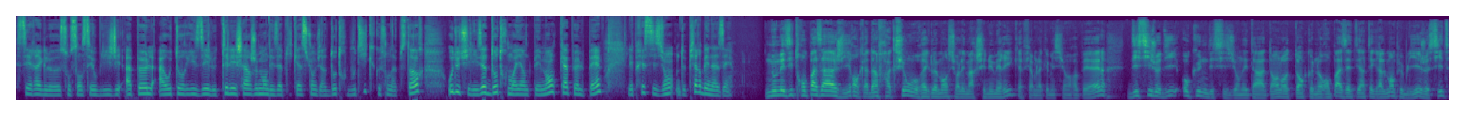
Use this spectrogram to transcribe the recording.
Ces règles sont censées obliger Apple à autoriser le téléchargement des applications via d'autres boutiques que son App Store ou d'utiliser d'autres moyens de paiement qu'Apple Pay. Les précisions de Pierre Benazet. Nous n'hésiterons pas à agir en cas d'infraction au règlement sur les marchés numériques, affirme la Commission européenne. D'ici jeudi, aucune décision n'est à attendre tant que n'auront pas été intégralement publiées, je cite,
